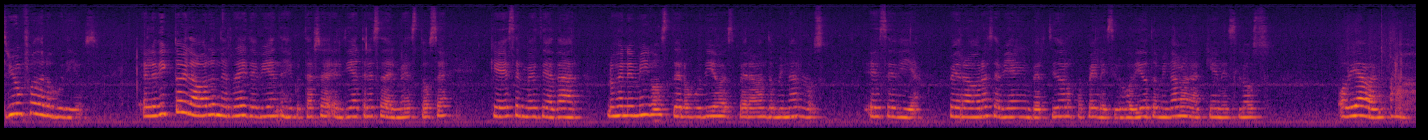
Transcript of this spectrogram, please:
Triunfo de los judíos. El edicto y la orden del rey debían ejecutarse el día 13 del mes 12, que es el mes de Adar. Los enemigos de los judíos esperaban dominarlos ese día, pero ahora se habían invertido los papeles y los judíos dominaban a quienes los odiaban. Ah.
